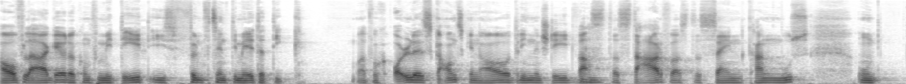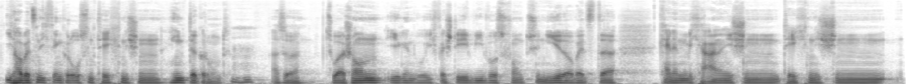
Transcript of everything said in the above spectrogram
Auflage oder Konformität ist 5 cm dick. Wo einfach alles ganz genau drinnen steht, was das darf, was das sein kann, muss. Und ich habe jetzt nicht den großen technischen Hintergrund. Also zwar schon irgendwo, ich verstehe, wie was funktioniert, aber jetzt da keinen mechanischen, technischen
